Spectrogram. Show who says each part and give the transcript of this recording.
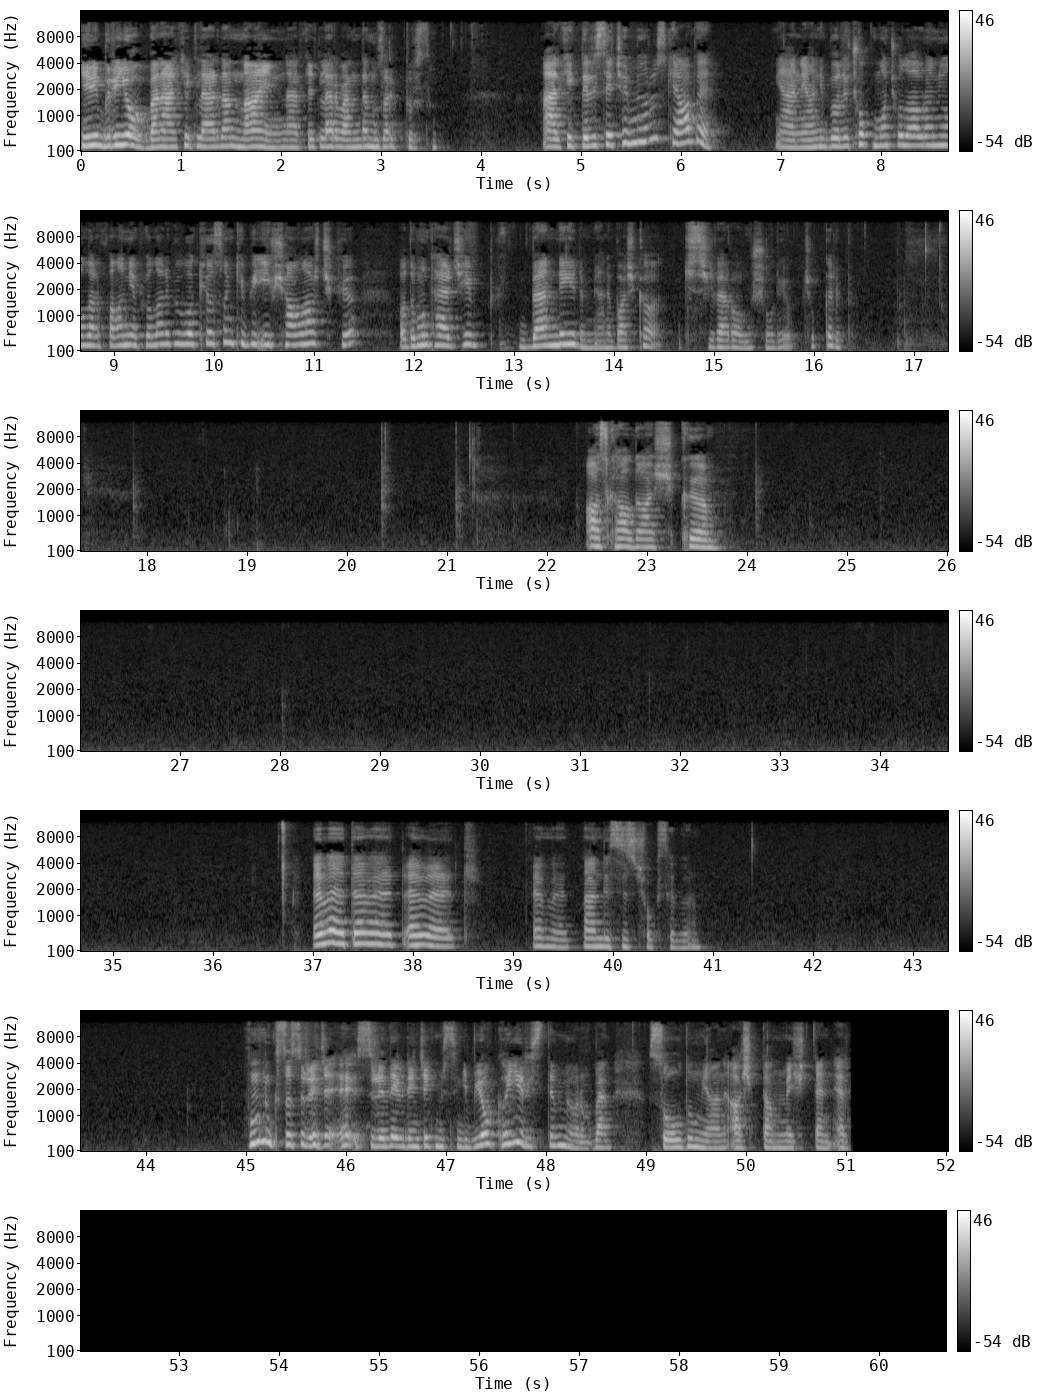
Speaker 1: Yeni biri yok. Ben erkeklerden nine. Erkekler benden uzak dursun. Erkekleri seçemiyoruz ki abi. Yani hani böyle çok maço davranıyorlar falan yapıyorlar. Bir bakıyorsun ki bir ifşalar çıkıyor. Adamın tercihi ben değilim yani başka kişiler olmuş oluyor. Çok garip. Az kaldı aşkım. Evet, evet, evet. Evet, ben de sizi çok seviyorum. Kısa sürece e, sürede evlenecekmişsin gibi. Yok, hayır istemiyorum. Ben soğudum yani aşktan, meşkten,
